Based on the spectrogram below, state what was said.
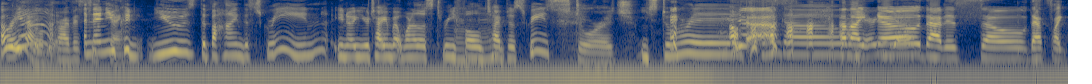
Oh Great yeah. Privacy and then you thing. could use the behind the screen. You know, you're talking about one of those threefold Mm-hmm. types of screens. Storage. You store it. Yes. And I there know that is so that's like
